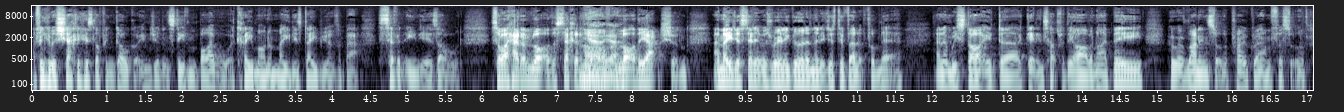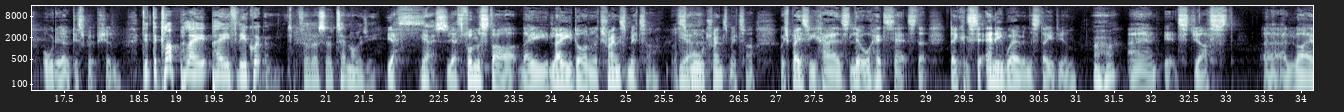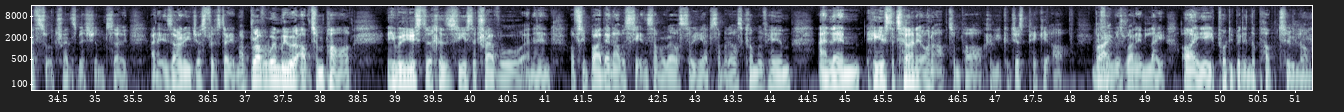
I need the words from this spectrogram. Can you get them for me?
I think it was Shaka Hislop in goal got injured, and Stephen Bywater came on and made his debut at about 17 years old. So I had a lot of the second Yeah, half, yeah. a lot of the action, and they just said it was really good, and then it just developed from there. And then we started uh, getting in touch with the RNIB, who were running sort of a program for sort of audio description. did the club play, pay for the equipment for the sort of technology? Yes. Yes. Yes. From the start, they laid on a transmitter, a Yeah. small transmitter, which basically has little headsets that they can sit anywhere in the stadium, Uh-huh. and it's just. Uh, a live sort of transmission, so and it is only just for the stadium. My brother, when we were at Upton Park, he was used to because he used to travel, and then obviously by then I was sitting somewhere else, so he had someone else come with him, and then he used to turn it on at Upton Park, and you could just pick it up if he was running late, i.e., probably been in the pub too long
